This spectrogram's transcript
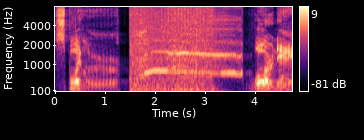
Spoiler. Warning.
